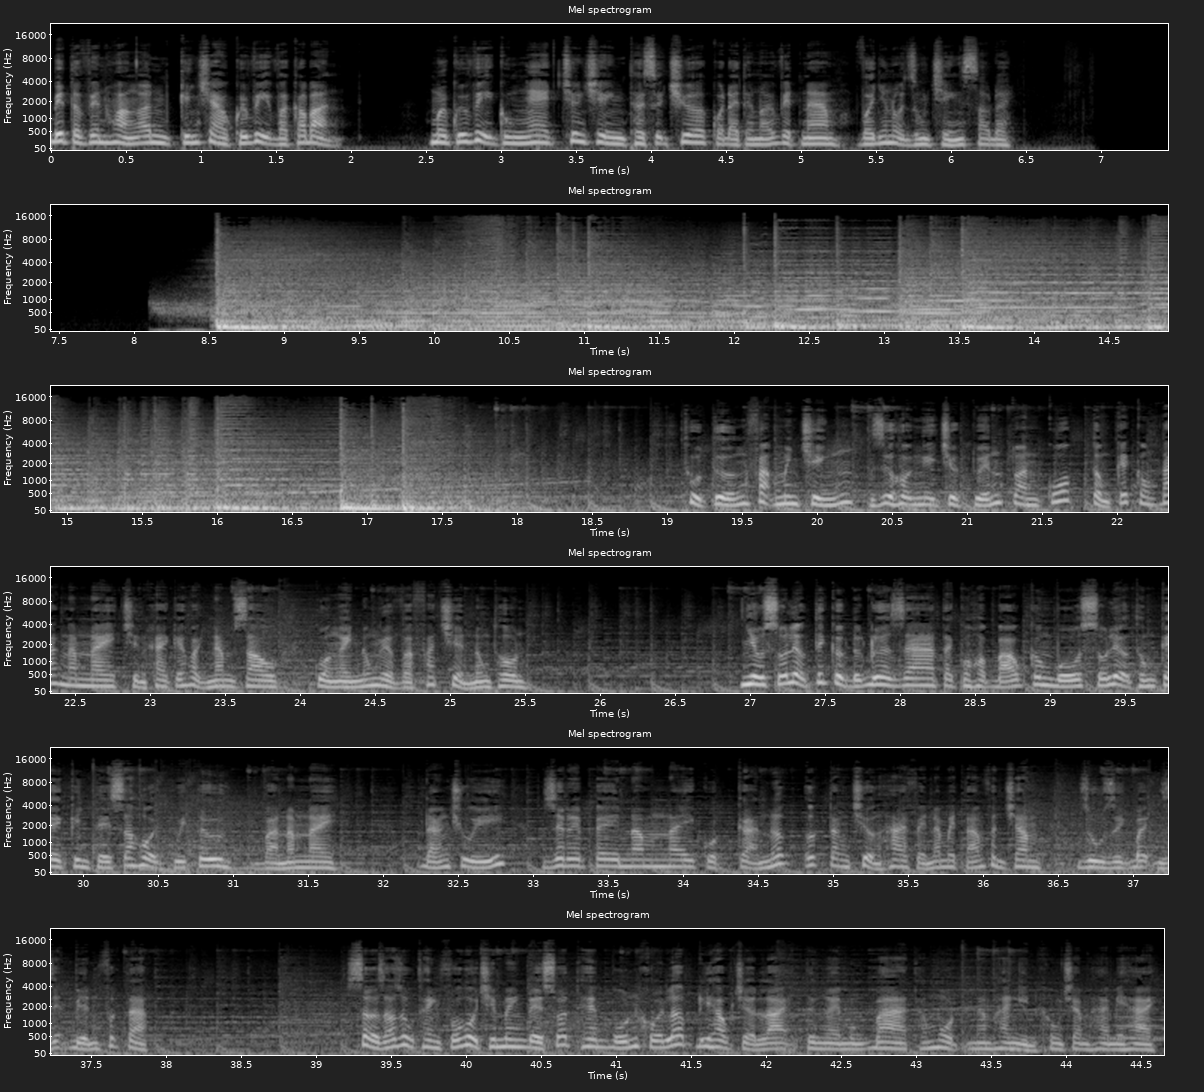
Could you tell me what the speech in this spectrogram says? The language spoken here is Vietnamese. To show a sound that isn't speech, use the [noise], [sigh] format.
Biên tập viên Hoàng Ân kính chào quý vị và các bạn. Mời quý vị cùng nghe chương trình Thời sự trưa của Đài tiếng nói Việt Nam với những nội dung chính sau đây. Thủ tướng Phạm Minh Chính dự hội nghị trực tuyến toàn quốc tổng kết công tác năm nay triển khai kế hoạch năm sau của ngành nông nghiệp và phát triển nông thôn nhiều số liệu tích cực được đưa ra tại cuộc họp báo công bố số liệu thống kê kinh tế xã hội quý tư và năm nay. Đáng chú ý, GDP năm nay của cả nước ước tăng trưởng 2,58% dù dịch bệnh diễn biến phức tạp. Sở Giáo dục Thành phố Hồ Chí Minh đề xuất thêm 4 khối lớp đi học trở lại từ ngày 3 tháng 1 năm 2022.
